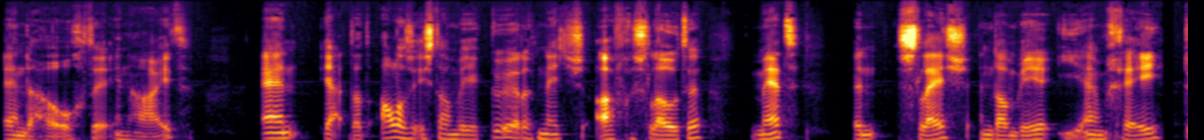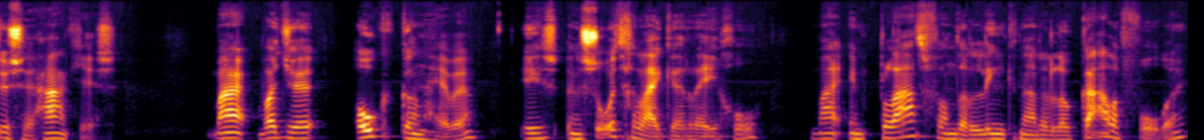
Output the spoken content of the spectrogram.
en de hoogte in height. En ja, dat alles is dan weer keurig netjes afgesloten met een slash en dan weer img tussen haakjes. Maar wat je ook kan hebben is een soortgelijke regel, maar in plaats van de link naar de lokale folder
